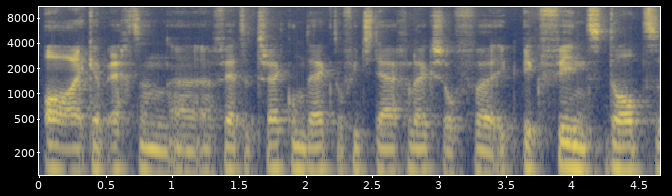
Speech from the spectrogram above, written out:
oh ik heb echt een, eh, een vette track ontdekt of iets dergelijks. Of eh, ik, ik vind dat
